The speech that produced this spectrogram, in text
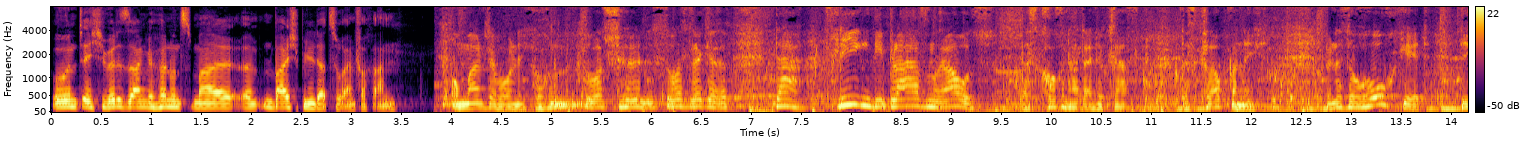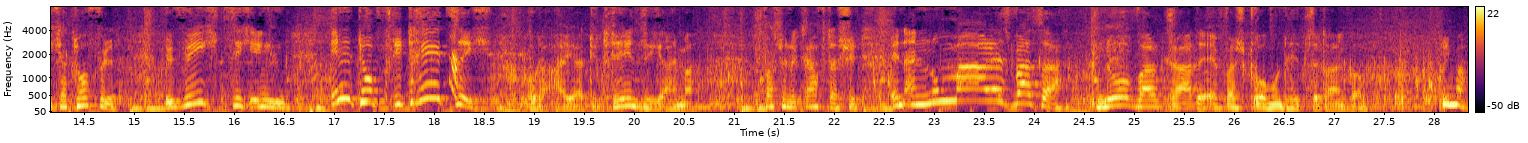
Und ich würde sagen, wir hören uns mal äh, ein Beispiel dazu einfach an. Und manche wollen nicht kochen. Sowas Schönes, sowas Leckeres. Da fliegen die Blasen raus. Das Kochen hat eine Kraft. Das glaubt man nicht. Wenn das so hoch geht, die Kartoffel bewegt sich in, in den Topf, die dreht sich. Oder Eier, die drehen sich einmal. Was für eine Kraft da steht. In ein normales Wasser. Nur weil gerade etwas Strom und Hitze drankommt. Prima.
